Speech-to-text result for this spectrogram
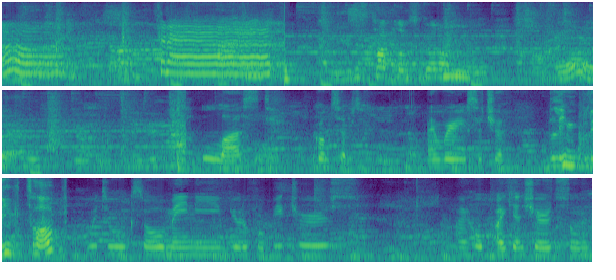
Oh. Ta-da! This top looks good on you. Oh. Last concept. I'm wearing such a bling bling top. We took so many beautiful pictures. I hope I can share it soon.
